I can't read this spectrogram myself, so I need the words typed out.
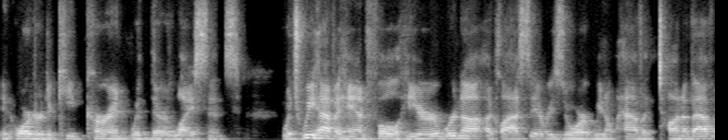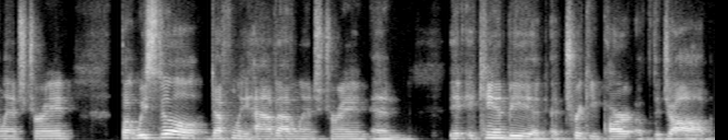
in order to keep current with their license, which we have a handful here. We're not a class A resort. We don't have a ton of avalanche terrain, but we still definitely have avalanche terrain and it, it can be a, a, tricky part of the job,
